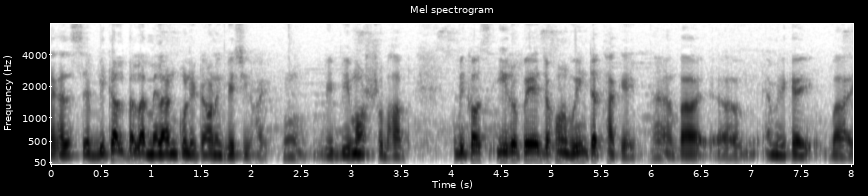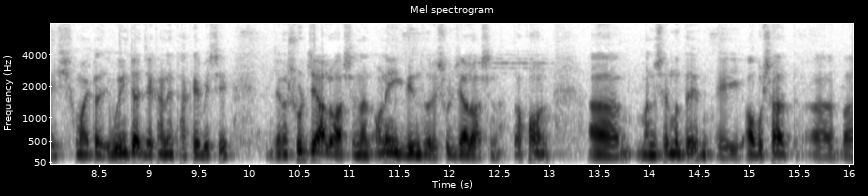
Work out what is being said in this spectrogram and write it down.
দেখা যাচ্ছে বিকালবেলা মেলানকলিটা অনেক বেশি হয়। হুম বিমর্ষ ভাব। বিকজ ইউরোপে যখন উইন্টার থাকে হ্যাঁ বা আমেরিকায় বা এই সময়টা উইন্টার যেখানে থাকে বেশি, যখন সূর্যের আলো আসে না, অনেক দিন ধরে সূর্যের আলো আসে না, তখন মানুষের মধ্যে এই অবসাদ বা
